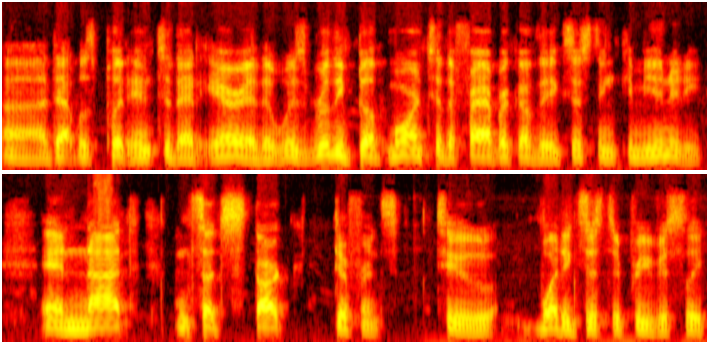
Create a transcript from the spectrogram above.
uh, that was put into that area that was really built more into the fabric of the existing community and not in such stark difference to what existed previously,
